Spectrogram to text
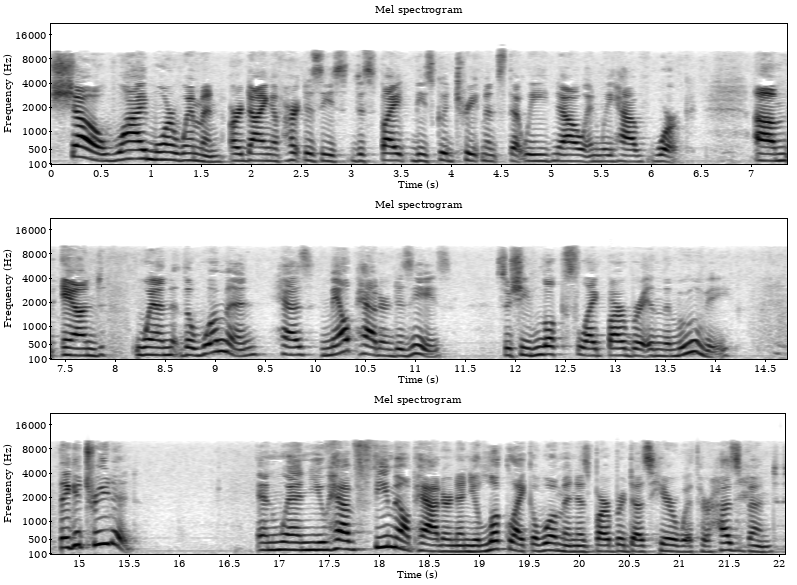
show why more women are dying of heart disease despite these good treatments that we know and we have work. Um, and when the woman has male pattern disease, so she looks like Barbara in the movie, they get treated. And when you have female pattern and you look like a woman, as Barbara does here with her husband,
